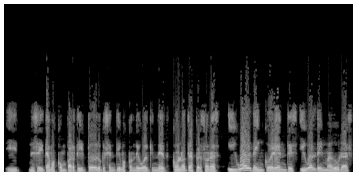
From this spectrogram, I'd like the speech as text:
y necesitamos compartir todo lo que sentimos con The Walking Dead con otras personas igual de incoherentes, igual de inmaduras,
